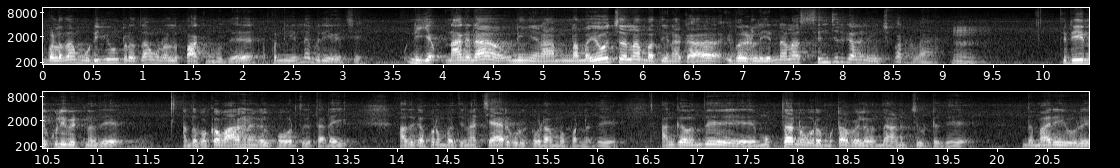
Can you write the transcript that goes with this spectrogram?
இவ்வளோ தான் முடியுன்றது தான் உன்னால் பார்க்கும்போது அப்போ நீ என்ன பெரிய கட்சி? நீ எப் நாங்கள் நான் நீங்கள் நாம் நம்ம யோசிச்சதெல்லாம் பார்த்தீங்கன்னாக்கா இவர்கள் என்னெல்லாம் செஞ்சுருக்காங்கன்னு யோசிச்சு பாருங்களேன். திடீர்னு குழி வெட்டினது அந்த பக்கம் வாகனங்கள் போகிறதுக்கு தடை அதுக்கப்புறம் பார்த்தீங்கன்னா சேர் கொடுக்க விடாமல் பண்ணது அங்கே வந்து முக்தார்னு ஒரு முட்டாபையில் வந்து அனுப்பிச்சி விட்டது இந்த மாதிரி ஒரு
